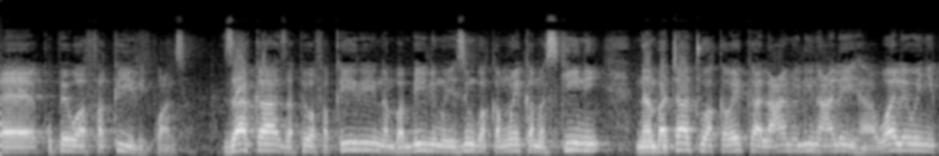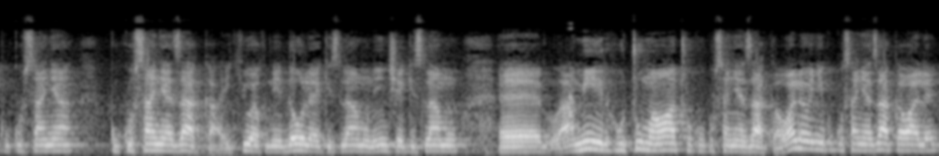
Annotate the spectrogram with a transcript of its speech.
eh, kupewa fakiri kwanza. Zaka zapewa fakiri namba mbili Mwenyezi Mungu akamweka maskini. Namba tatu akaweka alamilina alaiha wale wenye kukusanya kukusanya zaka. Ikiwa ni dola ya Kiislamu ni nchi ya Kiislamu eh, amir hutuma watu kukusanya zaka. Wale wenye kukusanya zaka wale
